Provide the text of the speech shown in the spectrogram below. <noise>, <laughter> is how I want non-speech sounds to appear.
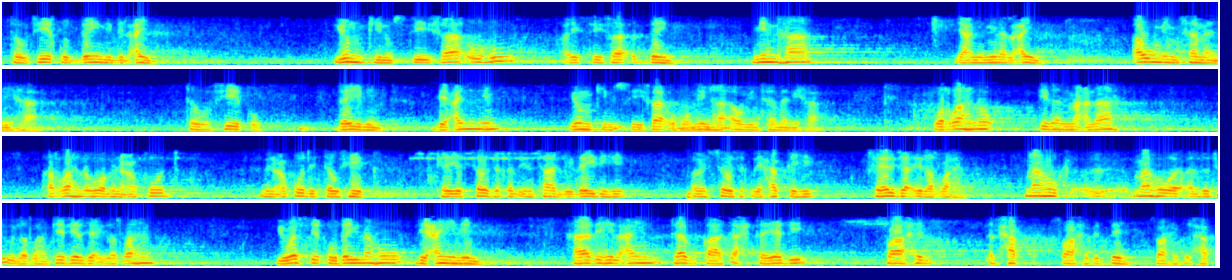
توثيق الدين بالعين. يمكن استيفاؤه أي استيفاء الدين منها يعني من العين أو من ثمنها. توثيق دين بعين يمكن استيفاؤه منها أو من ثمنها. والرهن إذا معناه الرهن هو من عقود من عقود التوثيق كي يستوثق الإنسان لدينه أو يستوثق لحقه فيلجأ إلى الرهن. ما هو ما هو اللجوء إلى الرهن؟ كيف يلجأ إلى الرهن؟ يوثق دينه بعين. هذه العين تبقى تحت يد صاحب الحق. صاحب الدين صاحب الحق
